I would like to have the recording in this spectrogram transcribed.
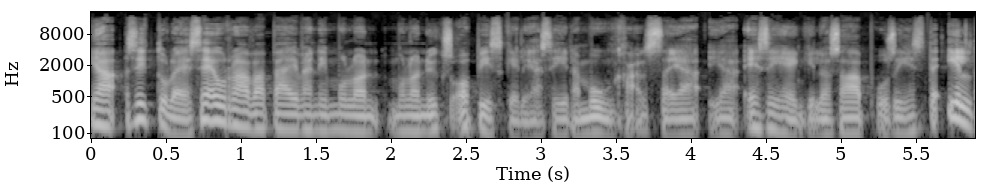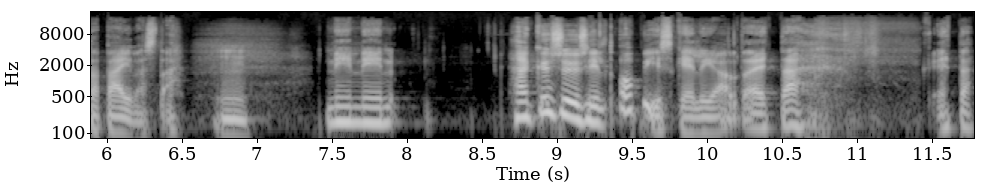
Ja sitten tulee seuraava päivä, niin mulla on, mulla on yksi opiskelija siinä mun kanssa ja, ja esihenkilö saapuu siihen sitten iltapäivästä. Mm. Niin, niin hän kysyy siltä opiskelijalta, että, että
